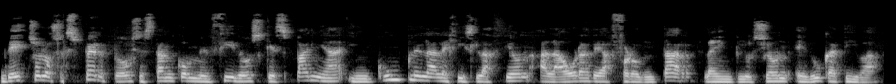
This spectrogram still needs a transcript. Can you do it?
De hecho, los expertos están convencidos que España incumple la legislación a la hora de afrontar la inclusión educativa,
